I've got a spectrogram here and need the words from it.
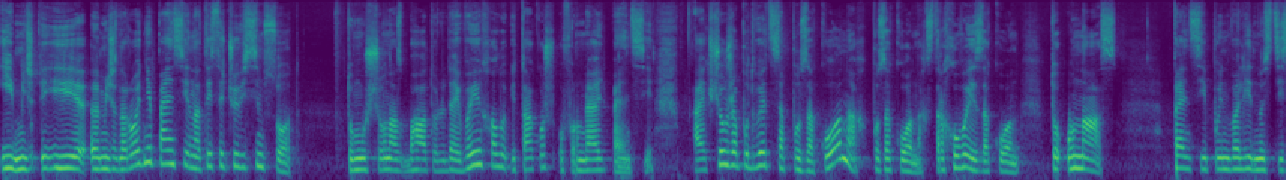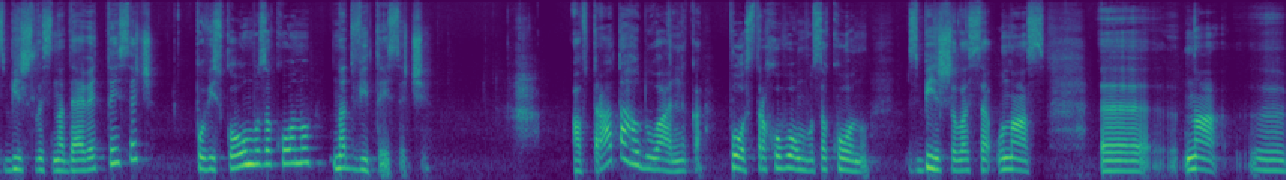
І, між, і е, міжнародні пенсії на 1800. Тому що у нас багато людей виїхало і також оформляють пенсії. А якщо вже подивитися по законах, по законах, страховий закон, то у нас пенсії по інвалідності збільшились на 9 тисяч, по військовому закону на 2 тисячі. А втрата годувальника по страховому закону збільшилася у нас е, на е,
